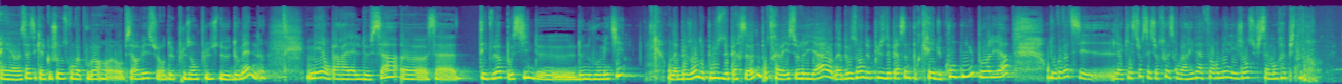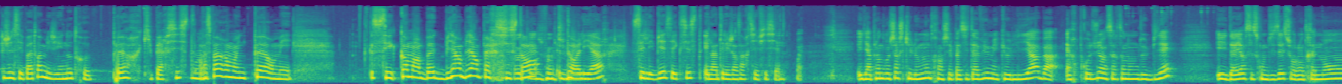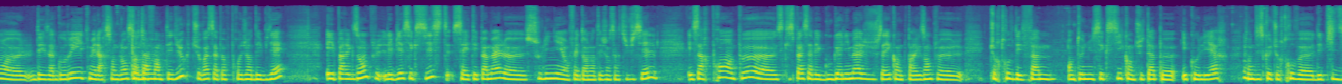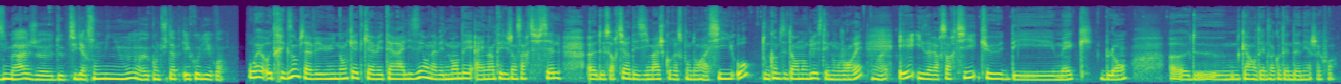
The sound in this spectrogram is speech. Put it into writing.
Et euh, ça, c'est quelque chose qu'on va pouvoir observer sur de plus en plus de domaines. Mais en parallèle de ça, euh, ça développe aussi de, de nouveaux métiers. On a besoin de plus de personnes pour travailler sur l'IA, on a besoin de plus de personnes pour créer du contenu pour l'IA. Donc en fait, c'est la question c'est surtout est-ce qu'on va arriver à former les gens suffisamment rapidement? Je sais pas toi, mais j'ai une autre peur qui persiste. Ouais. Enfin, c'est pas vraiment une peur, mais c'est comme un bug bien bien persistant okay, dans l'IA, c'est les biais sexistes et l'intelligence artificielle. Ouais. Et il y a plein de recherches qui le montrent, hein, je sais pas si tu as vu, mais que l'IA, bah, elle reproduit un certain nombre de biais. Et d'ailleurs, c'est ce qu'on disait sur l'entraînement euh, des algorithmes et la ressemblance à un Totalement. enfant que t'éduques. Tu vois, ça peut reproduire des biais. Et par exemple, les biais sexistes, ça a été pas mal euh, souligné en fait dans l'intelligence artificielle. Et ça reprend un peu euh, ce qui se passe avec Google Images. Vous savez, quand par exemple, euh, tu retrouves des femmes en tenue sexy quand tu tapes euh, écolière, tandis que tu retrouves des petites images de petits garçons mignons quand tu tapes écolier, quoi. Ouais, autre exemple, il y avait eu une enquête qui avait été réalisée. On avait demandé à une intelligence artificielle euh, de sortir des images correspondant à CEO. Donc comme c'était en anglais, c'était non genré. Ouais. Et ils avaient ressorti que des mecs blancs euh, de une quarantaine, cinquantaine d'années à chaque fois.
